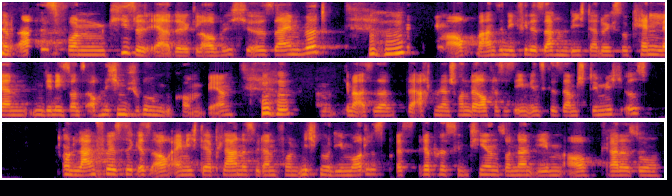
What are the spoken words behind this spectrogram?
Der Basis von Kieselerde, glaube ich, äh, sein wird. Mhm auch wahnsinnig viele Sachen, die ich dadurch so kennenlerne, in denen ich sonst auch nicht in Berührung gekommen wäre. Mhm. Ähm, genau, also da, da achten wir dann schon darauf, dass es eben insgesamt stimmig ist. Und langfristig ist auch eigentlich der Plan, dass wir dann von nicht nur die Models repräsentieren, sondern eben auch gerade so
